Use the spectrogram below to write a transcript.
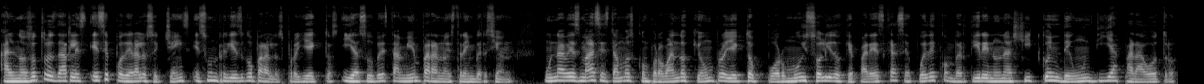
al nosotros darles ese poder a los exchanges es un riesgo para los proyectos y a su vez también para nuestra inversión. Una vez más estamos comprobando que un proyecto por muy sólido que parezca se puede convertir en una shitcoin de un día para otro,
